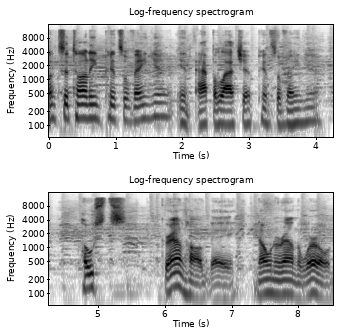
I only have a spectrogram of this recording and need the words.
Punxsutawney, Pennsylvania, in Appalachia, Pennsylvania, hosts Groundhog Day, known around the world.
